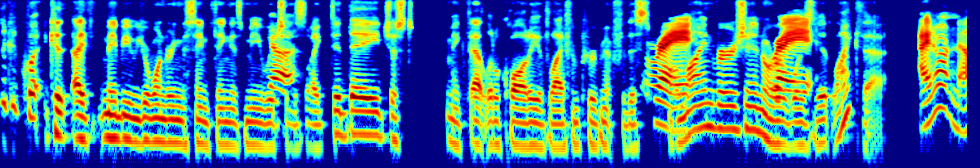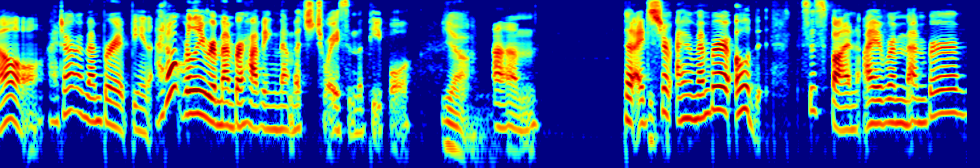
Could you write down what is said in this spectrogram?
That's a good question. Because I maybe you're wondering the same thing as me, which Yeah. is like, did they just make that little quality of life improvement for this Right. online version, or Right. was it like that? I don't know. I don't remember it being, I don't really remember having that much choice in the people. Yeah. Um, but I just, I remember, oh, th- this is fun. I remember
